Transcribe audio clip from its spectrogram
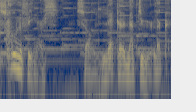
ijsgroene vingers. Zo lekker natuurlijk.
